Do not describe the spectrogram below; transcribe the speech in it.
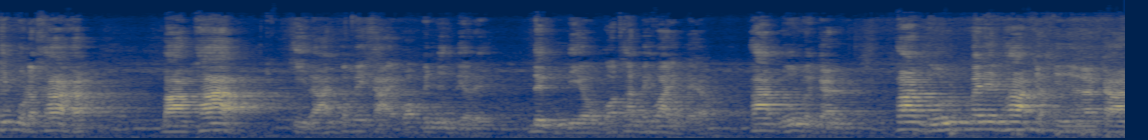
คิดมูลค่าครับ บางภาพกี่ล้านก็ไม่ขายเพราะเป็นหนึ่งเดียวเลยดึงเดียวเพราะท่านไม่วาดอีกแล้ว ภาพนู้นเหมือนกัน ภาพนู้นไม่ได้ภาพจากจินตนาการ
